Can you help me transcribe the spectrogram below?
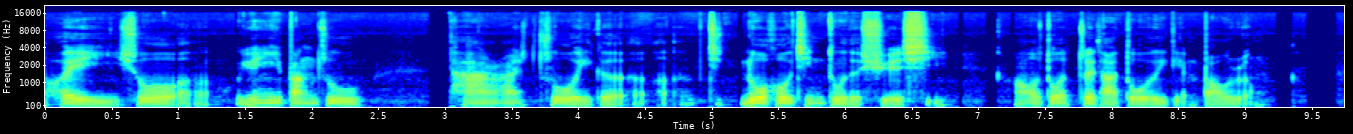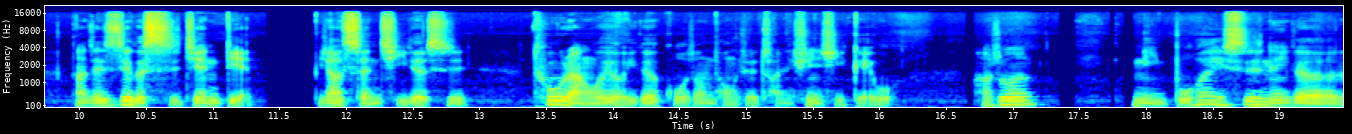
会说愿意帮助他做一个落后进度的学习，然后多对他多一点包容。那在这个时间点，比较神奇的是，突然我有一个国中同学传讯息给我，他说：“你不会是那个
